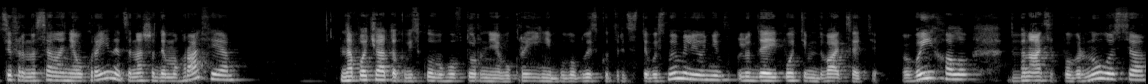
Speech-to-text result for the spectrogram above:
Цифри населення України це наша демографія. На початок військового вторгнення в Україні було близько 38 мільйонів людей, потім 20 виїхало, 12 повернулося.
